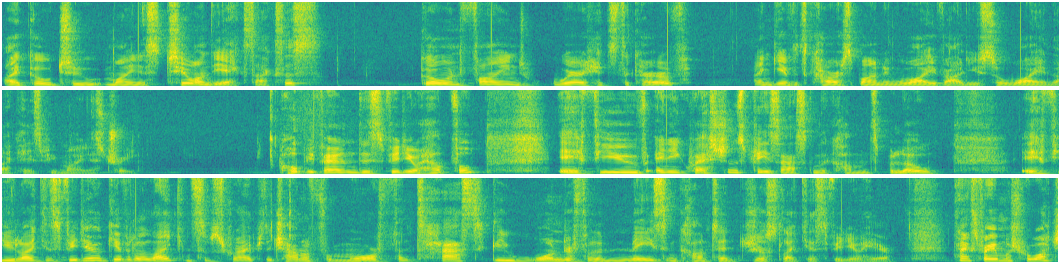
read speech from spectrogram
I go to minus 2 on the x-axis, go and find where it hits the curve and give its corresponding y value, so y in that case be minus 3. Hope you found this video helpful. If you've any questions, please ask in the comments below. If you like this video, give it a like and subscribe to the channel for more fantastically wonderful, amazing content just like this video here. Thanks very much for watching.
